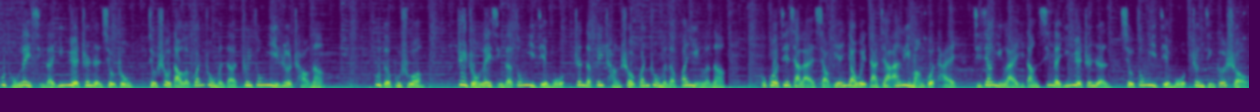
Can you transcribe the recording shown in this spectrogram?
不同类型的音乐真人秀中，就受到了观众们的追综艺热潮呢。不得不说，这种类型的综艺节目真的非常受观众们的欢迎了呢。不过接下来，小编要为大家安利芒果台即将迎来一档新的音乐真人秀综艺节目《正经歌手》。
